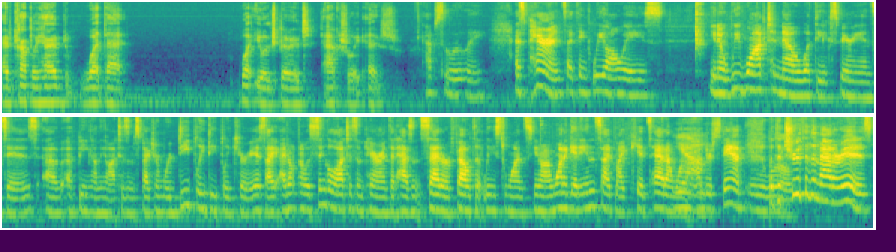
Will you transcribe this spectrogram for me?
and comprehend what that what you experience actually is. Absolutely. As parents, I think we always, you know, we want to know what the experience is of, of being on the autism spectrum. We're deeply, deeply curious. I, I don't know a single autism parent that hasn't said or felt at least once, you know, I want to get inside my kid's head. I want Yeah. to understand. The but the truth of the matter is,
